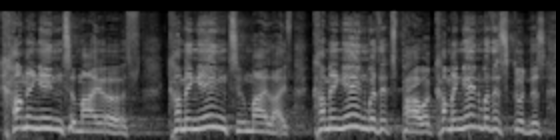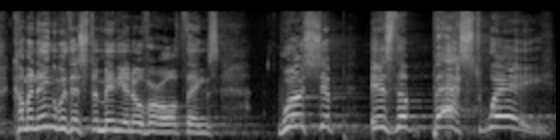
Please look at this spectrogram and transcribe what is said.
coming into my earth, coming into my life, coming in with its power, coming in with its goodness, coming in with its dominion over all things. Worship is the best way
